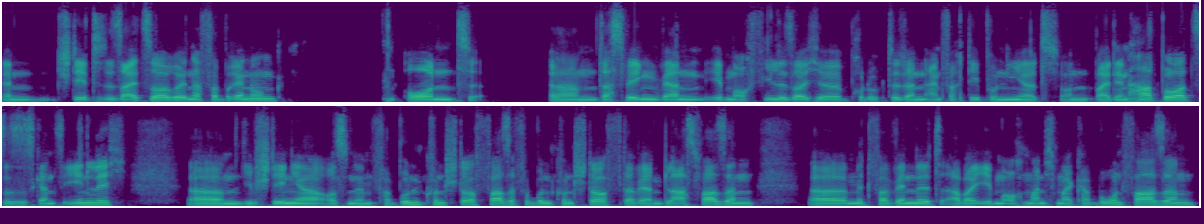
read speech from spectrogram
entsteht Salzsäure in der Verbrennung. Und ähm, deswegen werden eben auch viele solche Produkte dann einfach deponiert. Und bei den Hardboards ist es ganz ähnlich. Ähm, die bestehen ja aus einem Verbundkunststoff, Faserverbundkunststoff. Da werden Glasfasern äh, mit verwendet, aber eben auch manchmal Carbonfasern.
